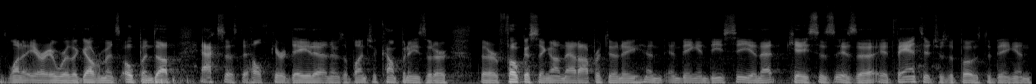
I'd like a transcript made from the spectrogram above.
is one area where the government's opened up access to healthcare data, and there's a bunch of companies that are that are focusing on that opportunity and, and being in DC in that case is, is an advantage as opposed to being in,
